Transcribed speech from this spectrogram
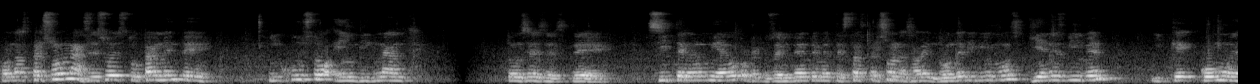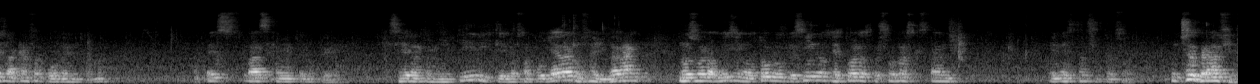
con las personas. Eso es totalmente injusto e indignante. Entonces, este, sí tenemos miedo porque pues evidentemente estas personas saben dónde vivimos, quiénes viven y qué, cómo es la casa por dentro. ¿no? Es básicamente lo que quisiera transmitir y que nos apoyaran, nos ayudaran, no solo a mí, sino a todos los vecinos y a todas las personas que están en esta situación. Muchas gracias.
